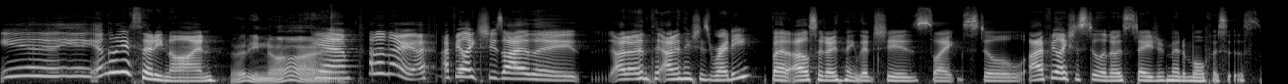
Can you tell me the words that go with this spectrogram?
Yeah, yeah, I'm gonna go 39. Thirty-nine. Yeah, I don't know. I, I feel like she's either I don't th- I don't think she's ready, but I also don't think that she's like still. I feel like she's still in a stage of metamorphosis.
